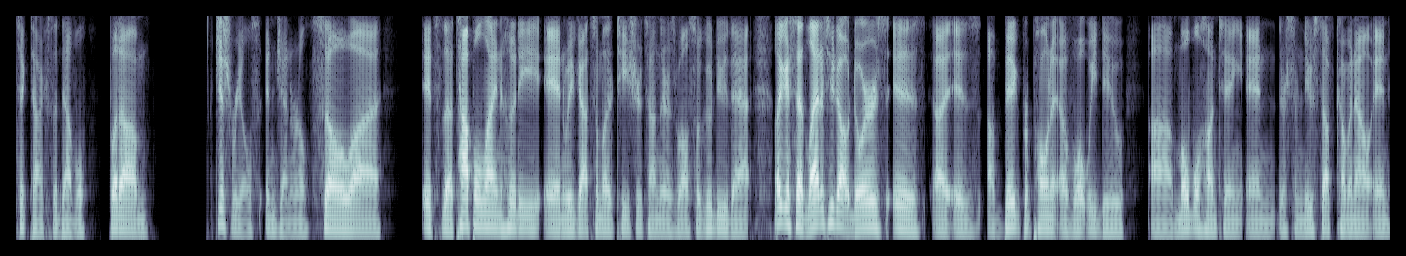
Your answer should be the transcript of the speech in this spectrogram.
TikTok's the devil, but um, just reels in general. So uh, it's the Topo Line hoodie, and we've got some other T-shirts on there as well. So go do that. Like I said, Latitude Outdoors is uh, is a big proponent of what we do, uh, mobile hunting, and there's some new stuff coming out. And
